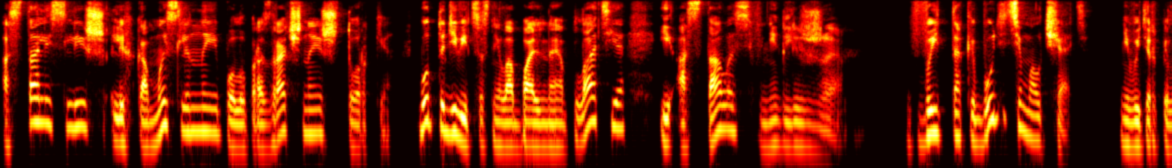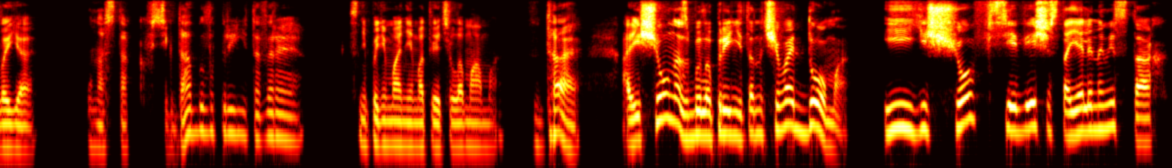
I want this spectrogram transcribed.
Остались лишь легкомысленные полупрозрачные шторки, будто девица сняла бальное платье и осталась в неглиже. «Вы так и будете молчать?» – не вытерпела я. «У нас так всегда было принято, Верея», — с непониманием ответила мама. «Да, а еще у нас было принято ночевать дома. И еще все вещи стояли на местах.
